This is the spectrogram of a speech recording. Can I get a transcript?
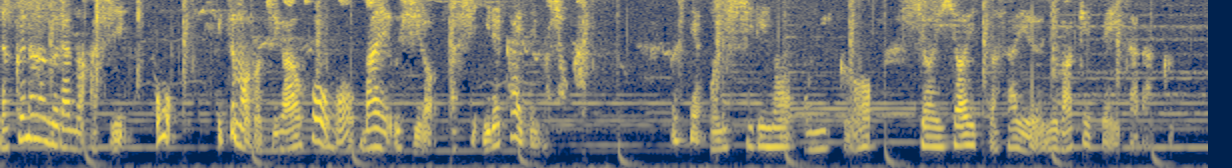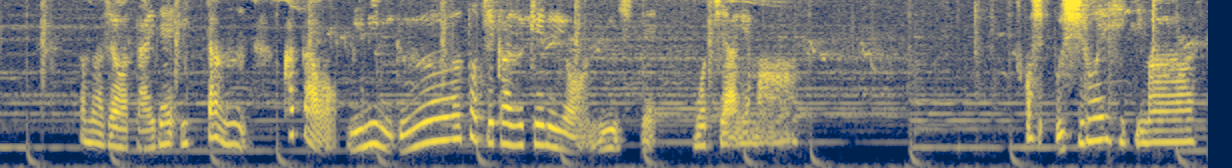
楽なあぐらの足をいつもと違う方を前、後ろ、足入れ替えてみましょうか。そして、お尻のお肉をひょいひょいと左右に分けていただく。の状態で一旦肩を耳にぐーっと近づけるようにして持ち上げます。少し後ろへ引きます。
